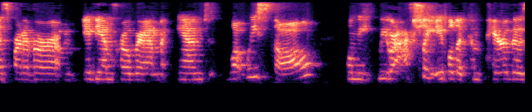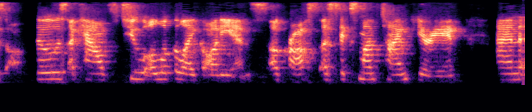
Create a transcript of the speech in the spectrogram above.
as part of our abm program and what we saw when we, we were actually able to compare those those accounts to a lookalike audience across a six month time period and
